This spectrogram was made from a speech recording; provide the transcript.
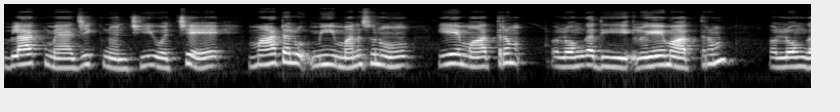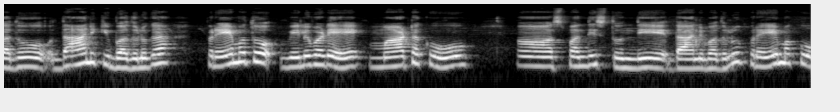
బ్లాక్ మ్యాజిక్ నుంచి వచ్చే మాటలు మీ మనసును ఏ మాత్రం లొంగది ఏమాత్రం లొంగదు. దానికి బదులుగా ప్రేమతో వెలువడే మాటకు స్పందిస్తుంది. దాని బదులు ప్రేమకు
